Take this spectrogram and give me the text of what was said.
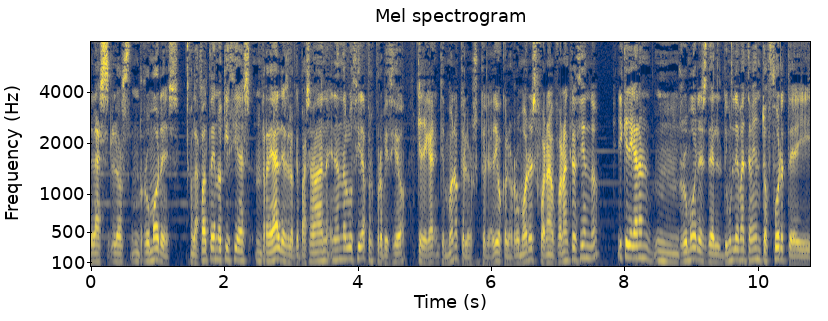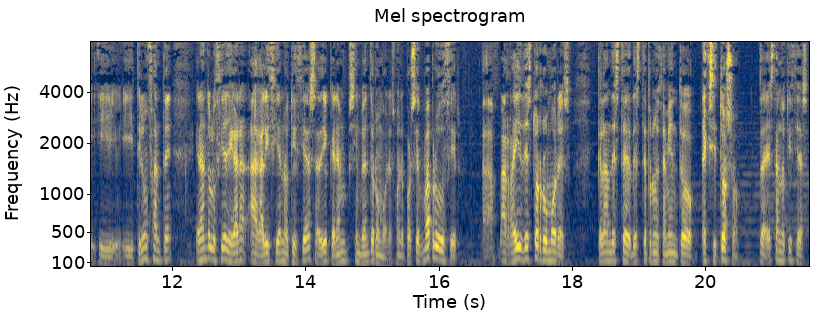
las, los rumores, la falta de noticias reales de lo que pasaba en Andalucía, pues propició que llegaran, que bueno, que los que le digo que los rumores fueran, fueran creciendo y que llegaran mmm, rumores del, de un levantamiento fuerte y, y, y, triunfante en Andalucía, llegaran a Galicia noticias, digo, que eran simplemente rumores. Bueno, pues se va a producir a, a raíz de estos rumores que dan de este, de este pronunciamiento exitoso, estas noticias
